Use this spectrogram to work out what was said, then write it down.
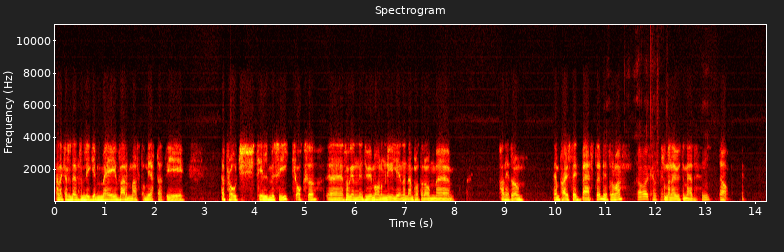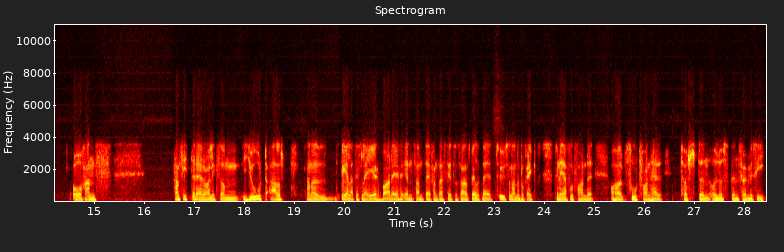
Han är kanske den som ligger mig varmast om hjärtat i approach till musik också. Eh, jag såg en intervju med honom nyligen där han pratade om, eh, vad heter de? Empire State Bastard heter de va? Ja, kanske som han är ute med. Mm. Ja. Och hans... Han sitter där och har liksom gjort allt. Han har spelat i Slayer, bara det ensamt. Det är fantastiskt. Och så har han spelat med tusen andra projekt. Turnerar fortfarande och har fortfarande här törsten och lusten för musik.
